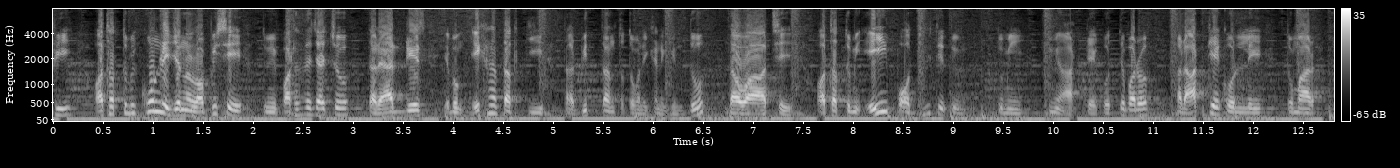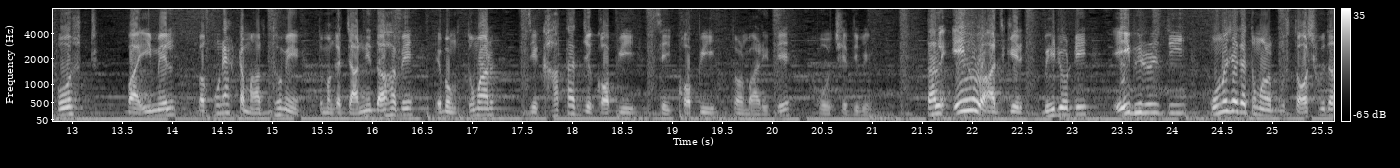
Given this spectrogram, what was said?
ফি অর্থাৎ তুমি কোন রিজনাল অফিসে তুমি পাঠাতে চাইছো, তার অ্যাড্রেস এবং এখানে তার কি, তার বৃত্তান্ত তোমার এখানে কিন্তু দেওয়া আছে। অর্থাৎ তুমি এই পদ্ধতিতে তুমি তুমি তুমি আরটিআই করতে পারো। আর আরটিআই করলে তোমার পোস্ট বা ইমেল বা কোনো একটা মাধ্যমে তোমাকে জানিয়ে দেওয়া হবে এবং তোমার যে খাতার যে কপি সেই কপি তোমার বাড়িতে পৌঁছে দিবে। তাহলে এই হলো আজকের ভিডিওটি। এই ভিডিওটি কোনো জায়গায় তোমার বুঝতে অসুবিধা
